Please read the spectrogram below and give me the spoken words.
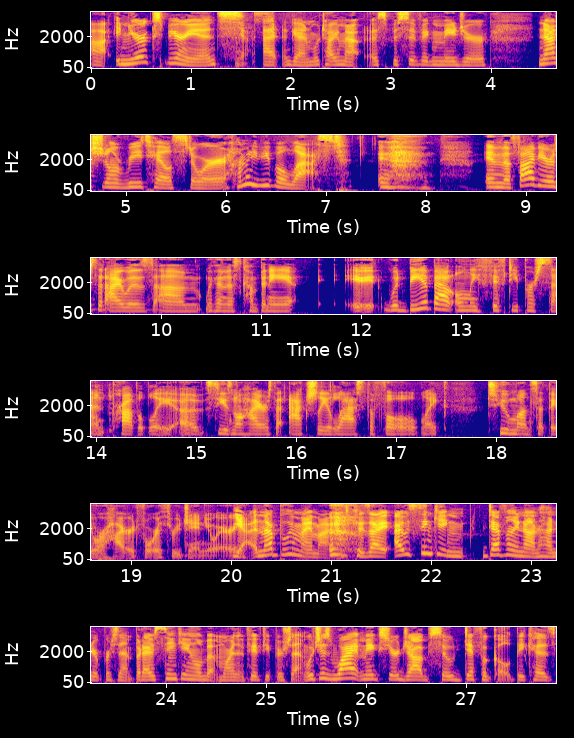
Uh, in your experience, yes. at again, we're talking about a specific major national retail store. How many people last? In the five years that I was um, within this company, it would be about only 50% probably of seasonal hires that actually last the full like two months that they were hired for through January. Yeah, and that blew my mind because I, I was thinking definitely not 100%, but I was thinking a little bit more than 50%, which is why it makes your job so difficult because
